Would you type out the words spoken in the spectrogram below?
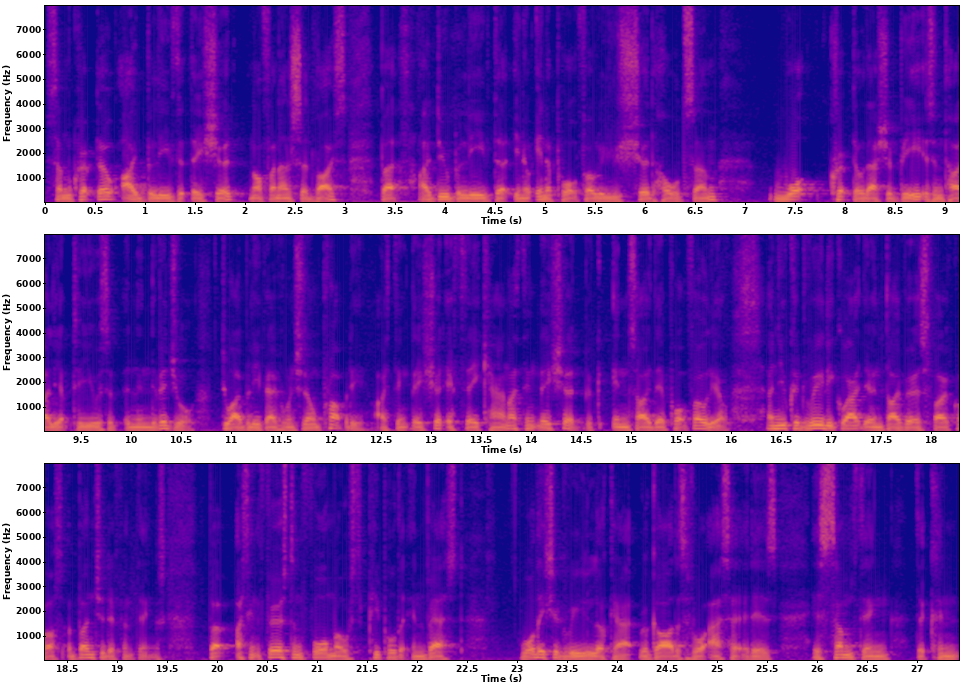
some crypto? I believe that they should. Not financial advice, but I do believe that you know in a portfolio you should hold some. What crypto that should be is entirely up to you as an individual. Do I believe everyone should own property? I think they should. If they can, I think they should inside their portfolio. And you could really go out there and diversify across a bunch of different things. But I think first and foremost, people that invest, what they should really look at, regardless of what asset it is, is something that can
